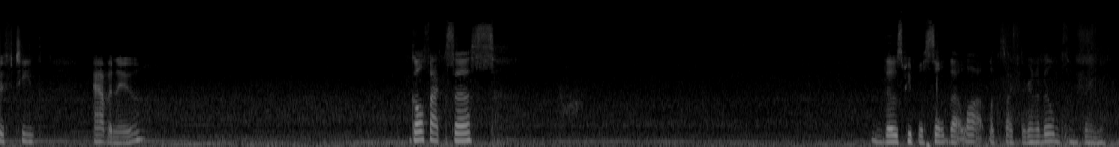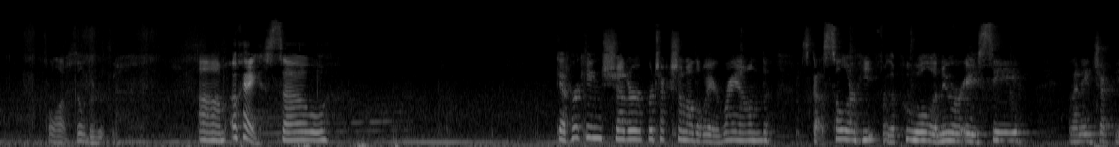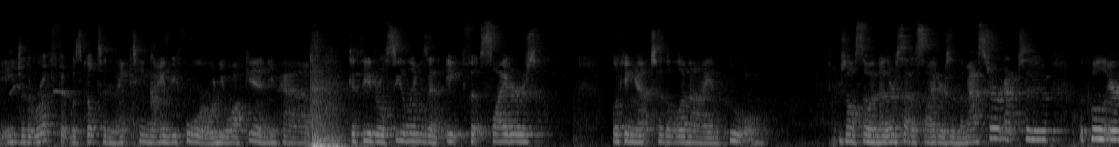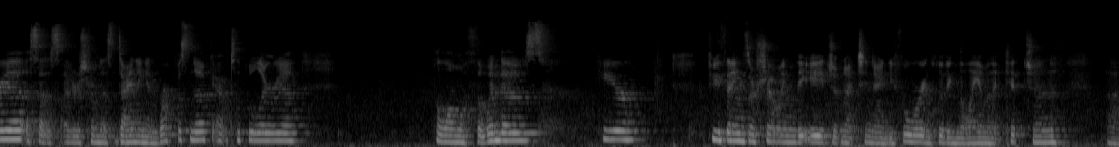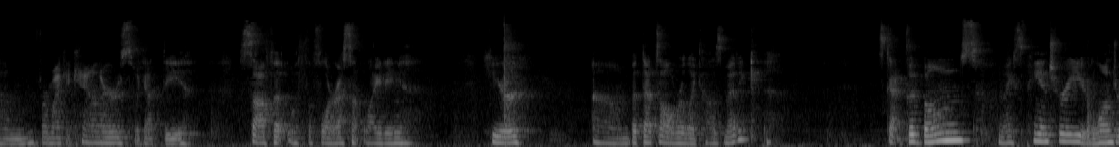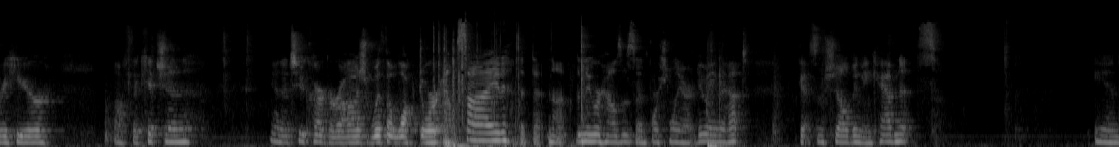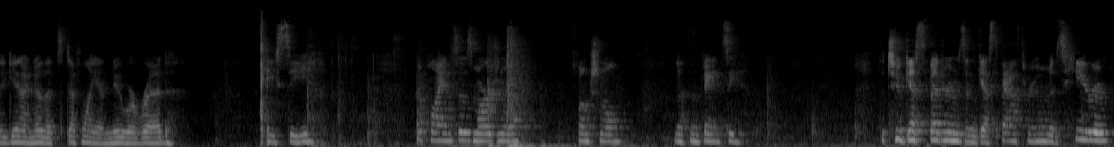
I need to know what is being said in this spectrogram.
15th Avenue. Gulf access. Those people sold that lot. Looks like they're gonna build something. It's a lot of fill dirt. Um, okay, so got hurricane shutter protection all the way around. It's got solar heat for the pool, a newer AC, and I need to check the age of the roof. It was built in 1994. When you walk in, you have cathedral ceilings and eight foot sliders looking out to the lanai and pool. There's also another set of sliders in the master out to the pool area, a set of sliders from this dining and breakfast nook out to the pool area, along with the windows here. A few things are showing the age of 1994, including the laminate kitchen, um, Formica counters. We got the soffit with the fluorescent lighting here, um, but that's all really cosmetic. It's got good bones, nice pantry or laundry here off the kitchen and a two-car garage with a walk door outside. That, that not the newer houses unfortunately aren't doing that. Got some shelving and cabinets. And again, I know that's definitely a newer red AC. Appliances, marginal, functional, nothing fancy. The two guest bedrooms and guest bathroom is here.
